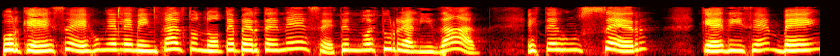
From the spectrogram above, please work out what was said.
Porque ese es un elemental, esto no te pertenece, este no es tu realidad. Este es un ser que dice, ven,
